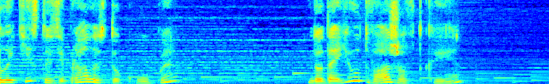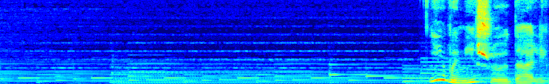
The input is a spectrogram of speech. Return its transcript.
Коли тісто зібралось докупи, додаю два жовтки, і вимішую далі.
